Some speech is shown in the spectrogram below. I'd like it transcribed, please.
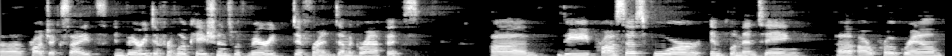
uh, project sites in very different locations with very different demographics. Um, the process for implementing uh, our program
